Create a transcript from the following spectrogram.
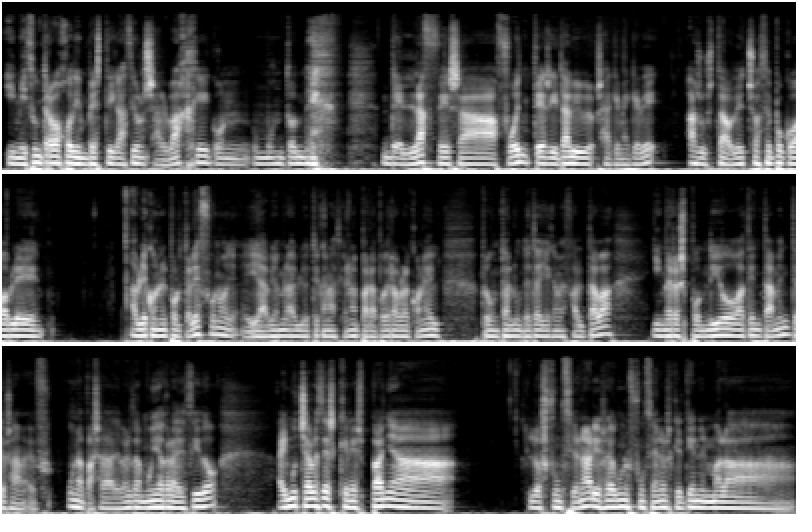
y me hizo un trabajo de investigación salvaje con un montón de, de enlaces a fuentes y tal, o sea que me quedé asustado. De hecho, hace poco hablé hablé con él por teléfono y en la Biblioteca Nacional para poder hablar con él, preguntarle un detalle que me faltaba y me respondió atentamente, o sea, una pasada, de verdad, muy agradecido. Hay muchas veces que en España los funcionarios, hay algunos funcionarios que tienen mala...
